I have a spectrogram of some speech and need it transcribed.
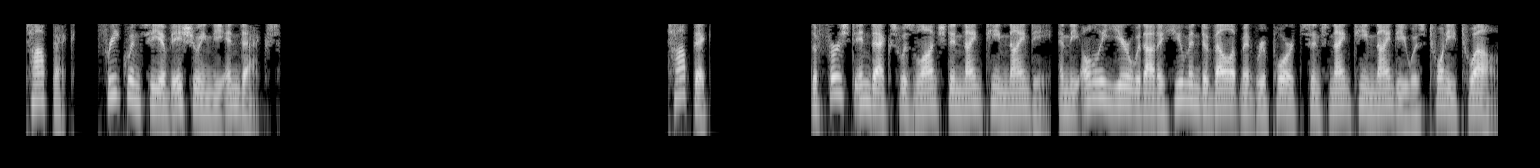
Topic: Frequency of issuing the index. Topic: the first index was launched in 1990, and the only year without a Human Development Report since 1990 was 2012.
